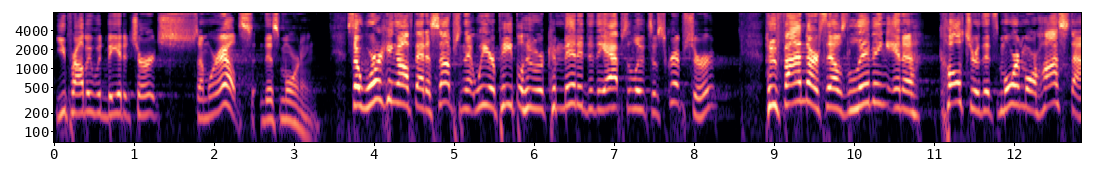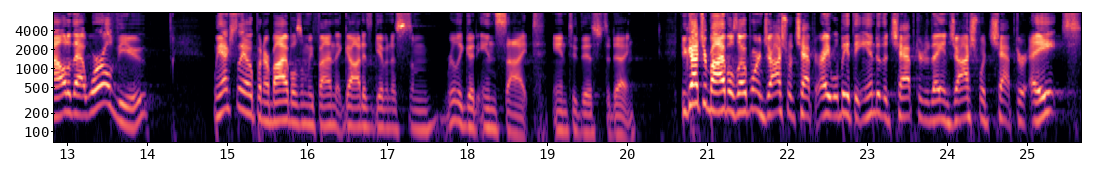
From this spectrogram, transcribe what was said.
you probably would be at a church somewhere else this morning. So, working off that assumption that we are people who are committed to the absolutes of Scripture, who find ourselves living in a culture that's more and more hostile to that worldview, we actually open our Bibles and we find that God has given us some really good insight into this today. If you've got your Bibles open, we're in Joshua chapter 8. We'll be at the end of the chapter today in Joshua chapter 8.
